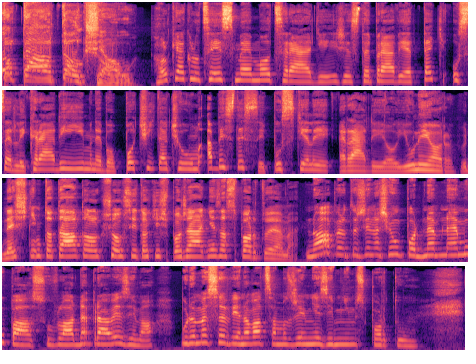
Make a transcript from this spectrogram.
Total Talk Show. Holky a kluci, jsme moc rádi, že jste právě teď usedli k rádím nebo počítačům, abyste si pustili Rádio Junior. V dnešním Total Talk Show si totiž pořádně zasportujeme. No a protože našemu podnebnému pásu vládne právě zima, budeme se věnovat samozřejmě zimním sportům.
